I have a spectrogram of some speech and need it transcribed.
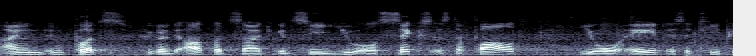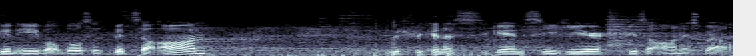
inputs. If we go to the output side you can see UO6 is the fault UO8 is the TP enable. Those bits are on which we can again see here these are on as well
